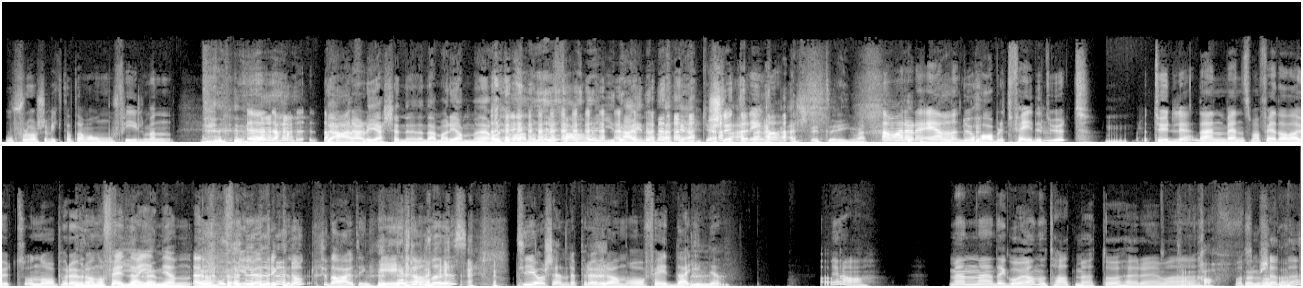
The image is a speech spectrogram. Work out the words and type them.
Hvorfor det var så viktig at han var homofil, men uh, det, det, Det her er fordi jeg kjenner henne. Det er Marianne. Og vet du hva, nå må du faen meg gi deg. Nei, Slutt å ringe meg. Slutt å ringe meg. Nei, Her er det en Du har blitt fadet ut. Mm. Tydelig. Det er en venn som har fada deg ut, og nå prøver han å fade deg inn igjen. En homofil venn, riktignok. Da er jo ting helt annerledes. Ti år senere prøver han å fade deg inn igjen. Ja. Men eh, det går jo an å ta et møte og høre hva, hva som skjedde. skjedde.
